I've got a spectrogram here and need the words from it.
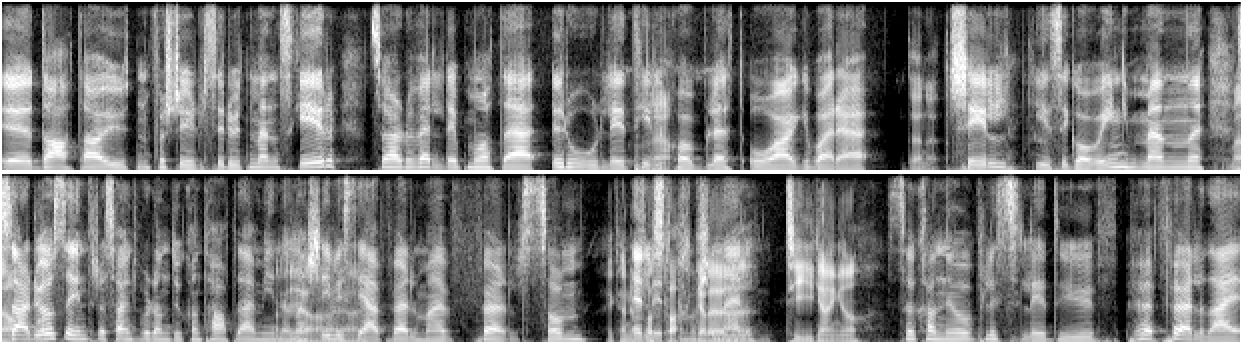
uh, data, uten forstyrrelser, uten mennesker, så er du veldig på en måte rolig, tilkoblet og bare er. Chill, easy going. Men Med så er det jo også interessant hvordan du kan ta på deg min Ja, energi. ja, Hvis jeg føler meg følsom, Jeg kan jo eller forsterke emosjonell. det ti ganger. så kan jo plutselig du føle deg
